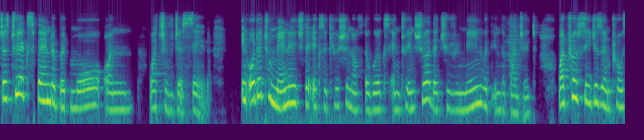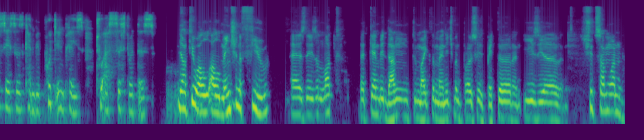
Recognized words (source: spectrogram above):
just to expand a bit more on what you've just said in order to manage the execution of the works and to ensure that you remain within the budget, what procedures and processes can be put in place to assist with this? Yeah, Q, I'll, I'll mention a few as there's a lot that can be done to make the management process better and easier. Should someone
